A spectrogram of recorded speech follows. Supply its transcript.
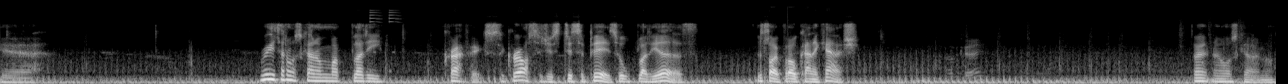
Yeah. Really don't know what's going on my bloody graphics. The grass has just disappeared. It's all bloody earth. It's like volcanic ash. Okay. Don't know what's going on.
